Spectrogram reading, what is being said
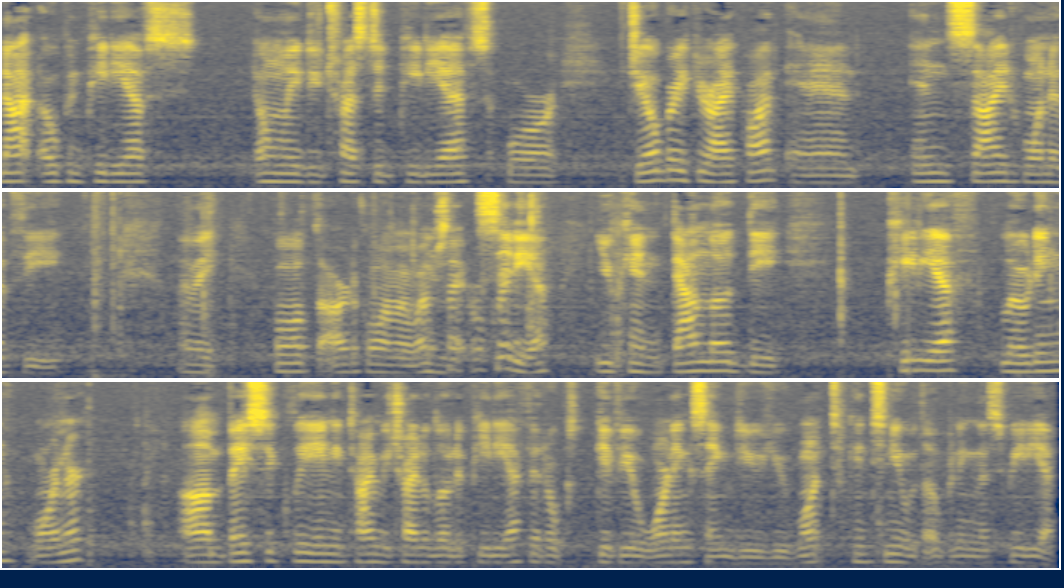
not open PDFs, only do trusted PDFs, or jailbreak your iPod and inside one of the, let me pull up the article on my website. Cydia, you can download the PDF loading warner. Um, basically, anytime you try to load a PDF, it'll give you a warning saying, do you want to continue with opening this PDF?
